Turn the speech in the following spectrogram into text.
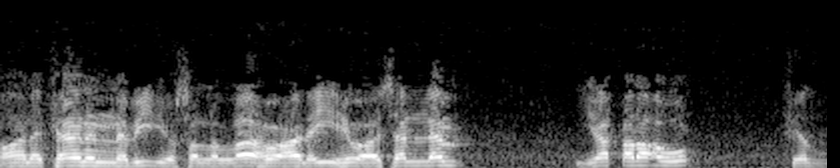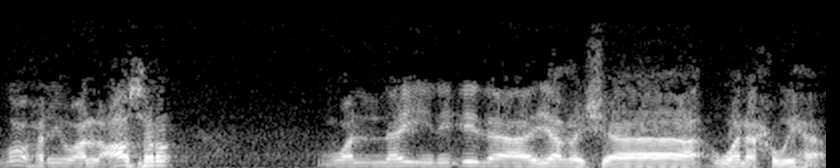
قال كان النبي صلى الله عليه وسلم يقرأ في الظهر والعصر والليل إذا يغشى ونحوها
